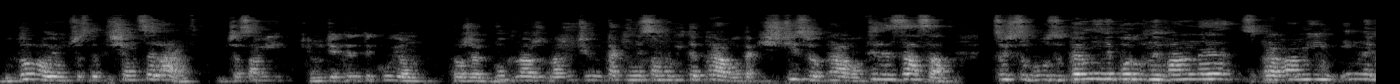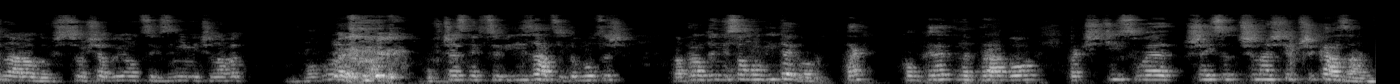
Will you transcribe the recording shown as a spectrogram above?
budował ją przez te tysiące lat. I czasami ludzie krytykują to, że Bóg narzucił takie niesamowite prawo, takie ścisłe prawo, tyle zasad, coś, co było zupełnie nieporównywalne z prawami innych narodów sąsiadujących z nimi, czy nawet w ogóle ówczesnych cywilizacji. To było coś naprawdę niesamowitego. Tak konkretne prawo, tak ścisłe 613 przykazań.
